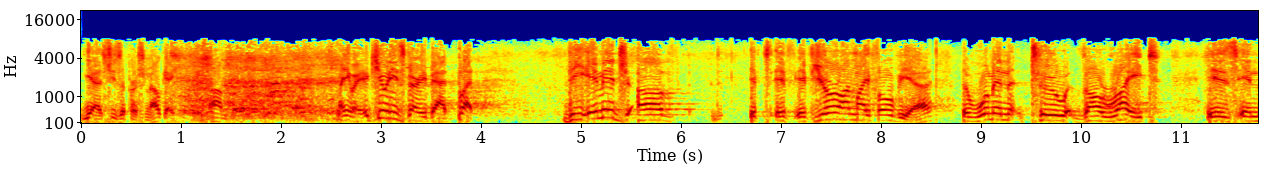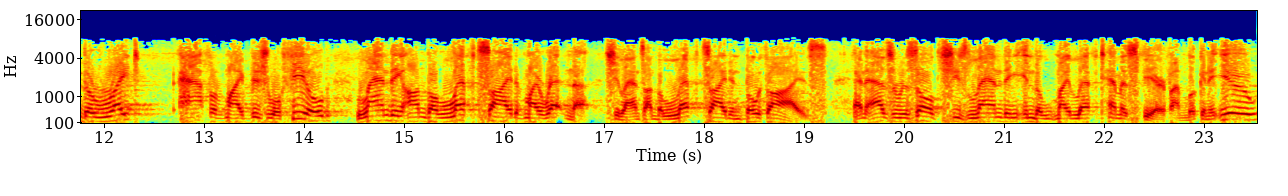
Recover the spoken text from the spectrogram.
yeah, she's a person, okay. Um, anyway, acuity is very bad, but the image of, if, if, if you're on my fovea, the woman to the right is in the right half of my visual field landing on the left side of my retina. She lands on the left side in both eyes. And as a result, she's landing in the, my left hemisphere. If I'm looking at you,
